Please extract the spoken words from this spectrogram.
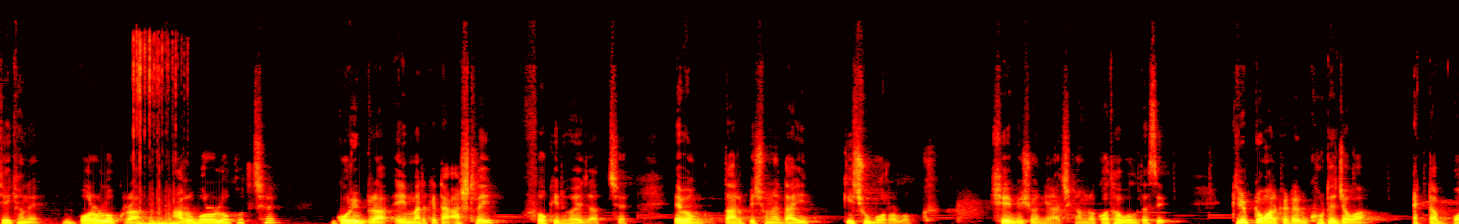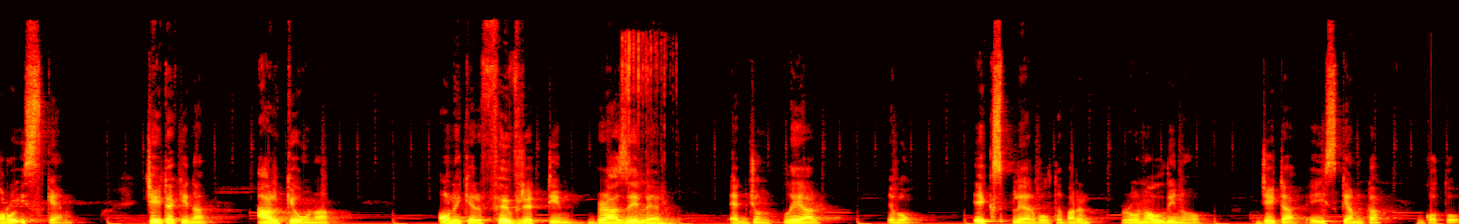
যেখানে বড়লোকরা আরও বড়লোক হচ্ছে, গরিবরা এই মার্কেটে আসলেই ফকির হয়ে যাচ্ছে এবং তার পিছনে দায়ী কিছু বড়লোক। সেই বিষয় নিয়ে আজকে আমরা কথা বলতেছি। ক্রিপ্টো মার্কেটের ঘটে যাওয়া একটা বড় স্ক্যাম, যেটা কিনা আর কেউ না, অনেকের ফেভারেট টিম ব্রাজিলের একজন প্লেয়ার এবং এক্স প্লেয়ার বলতে পারেন রোনালদিনহো, যেটা এই স্ক্যামটা গত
